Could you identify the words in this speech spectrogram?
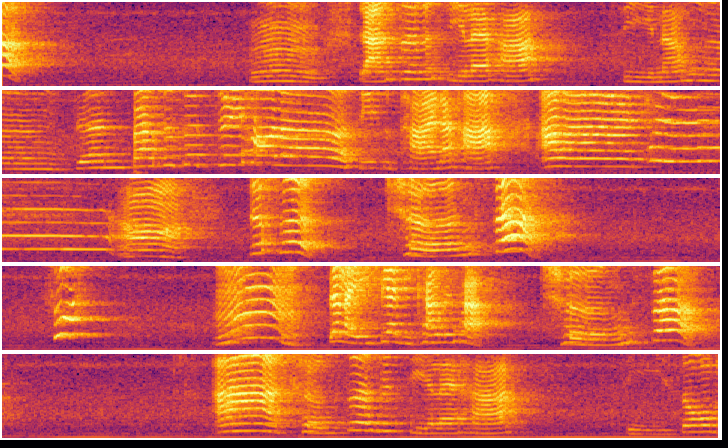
อร์อืมหลานเซอร์จะสีอะไรคะสีน้ำเงินเจนป้าซื้อจุ้ยฮอลเลอร์สีสุดท้ายนะคะอ่าเธออ่า就是 เฉิงเซ่อสวดอืมจะไหลเปลี่ยนอีกงเฉิงออ่า เฉิงเซ่อคือสีอะไรคะ สีส้ม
